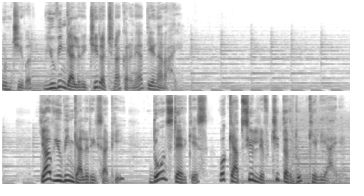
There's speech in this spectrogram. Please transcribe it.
उंचीवर व्ह्यूविंग गॅलरीची रचना करण्यात येणार आहे. या व्ह्यूविंग गॅलरीसाठी दोन स्टेअरकेस व कॅप्स्यूल लिफ्टची तरतूद केली आहे.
